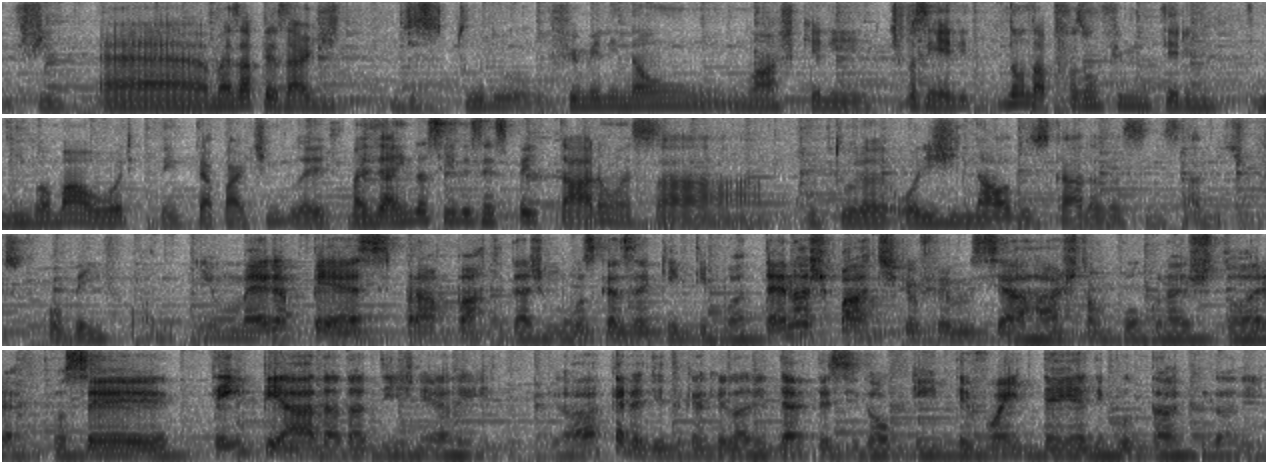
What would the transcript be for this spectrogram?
enfim. É, mas apesar de, disso tudo, o filme ele não, não acho que ele. Tipo assim, ele não dá pra fazer um filme inteiro em língua maori, tem que ter a parte em inglês. Mas ainda assim eles respeitaram essa cultura original dos caras, assim, sabe? Tipo, isso ficou bem foda. E um mega PS pra parte das músicas é que, tipo, até nas partes que o filme se arrasta um pouco na história, você tem piada da Disney ali. Eu acredito que aquilo ali deve ter sido alguém teve uma ideia de botar aquilo ali.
